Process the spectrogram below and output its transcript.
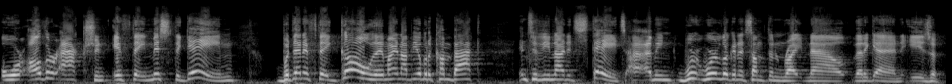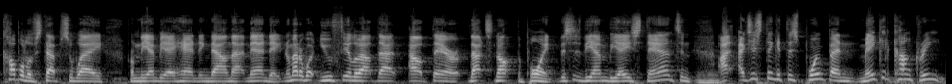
or other action if they miss the game. But then if they go, they might not be able to come back into the United States. I mean, we're, we're looking at something right now that, again, is a couple of steps away from the NBA handing down that mandate. No matter what you feel about that out there, that's not the point. This is the NBA stance. And mm-hmm. I, I, just think at this point, Ben, make it concrete.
